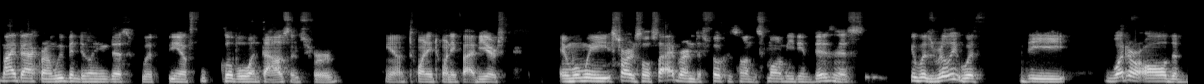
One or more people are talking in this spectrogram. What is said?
my background, we've been doing this with you know global 1000s for you know 20, 25 years. And when we started SolCyber and just focused on the small medium business, it was really with the what are all the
